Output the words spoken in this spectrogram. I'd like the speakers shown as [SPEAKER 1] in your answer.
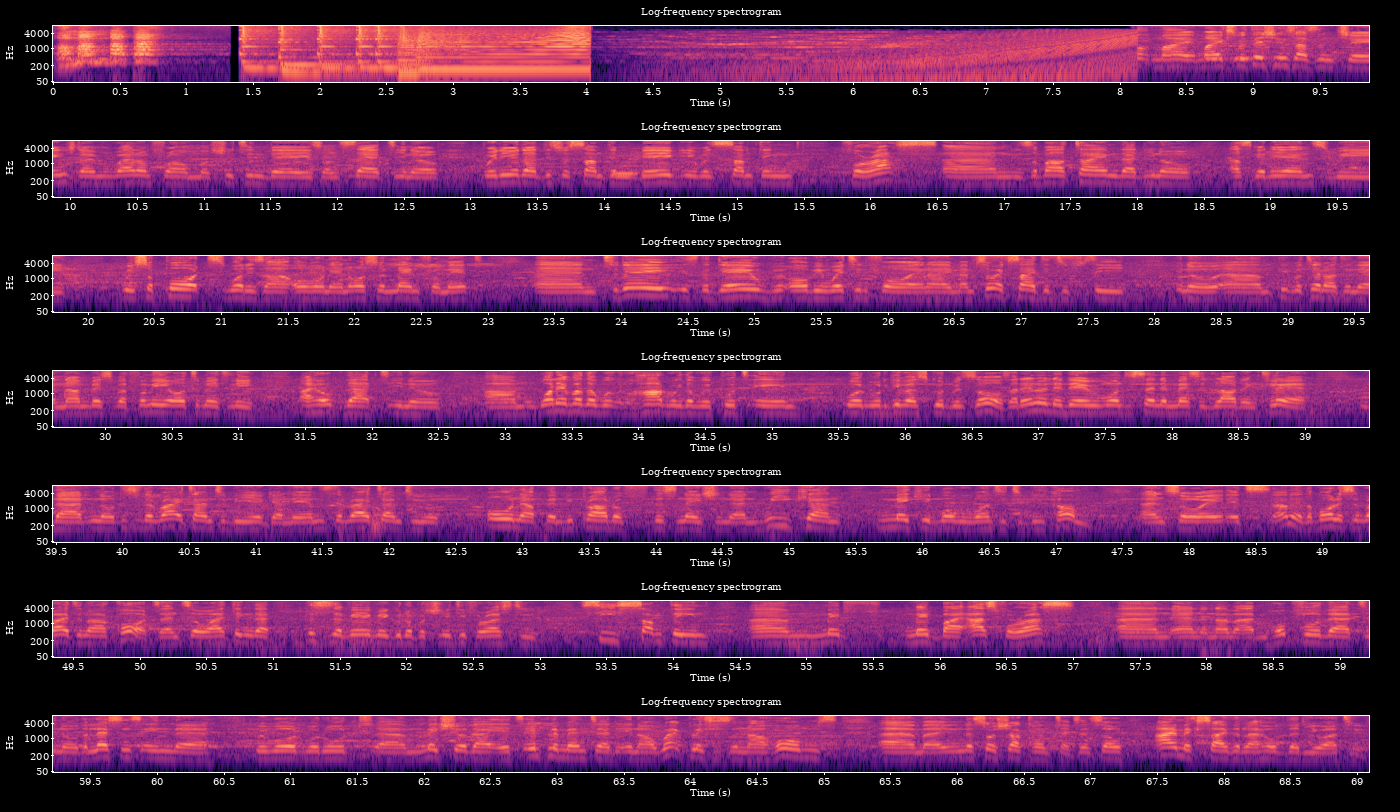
[SPEAKER 1] Omanbapa.
[SPEAKER 2] My, my expectations hasn't changed. I'm right on from shooting days on set. You know, we knew that this was something big. It was something for us, and it's about time that you know, as Ghanaians, we we support what is our own and also learn from it. And today is the day we've all been waiting for, and I'm, I'm so excited to see, you know, um, people turn out in their numbers. But for me, ultimately, I hope that you know, um, whatever the hard work that we put in would, would give us good results. At the end of the day, we want to send a message loud and clear that you know this is the right time to be a Ghanaian. This is the right time to own up and be proud of this nation, and we can make it what we want it to become. And so it, it's, I know, the ball is right in our court. And so I think that this is a very, very good opportunity for us to see something um, made, made by us for us. And, and, and I'm, I'm, hopeful that, you know, the lessons in there, we would, would, would um, make sure that it's implemented in our workplaces, in our homes, um, in the social context. And so I'm excited and I hope that you are too.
